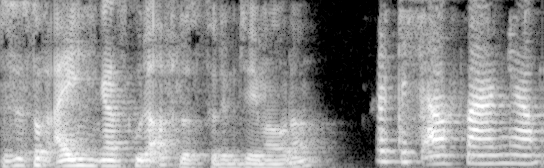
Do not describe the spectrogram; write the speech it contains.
das ist doch eigentlich ein ganz guter Abschluss zu dem Thema, oder? Würde ich auch sagen, ja.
